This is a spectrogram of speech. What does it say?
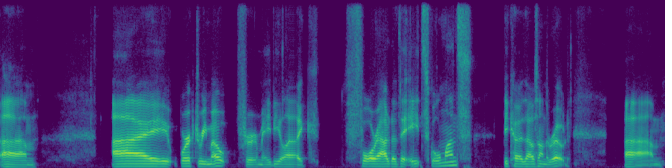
um, I worked remote for maybe like four out of the eight school months because I was on the road. Um,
